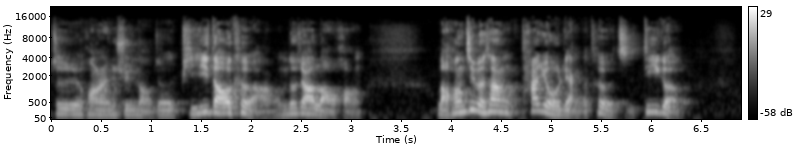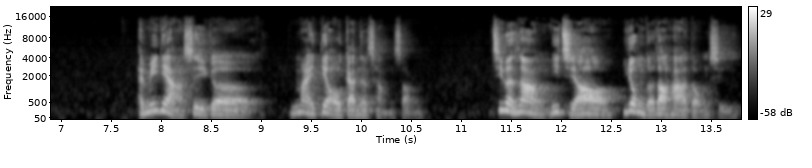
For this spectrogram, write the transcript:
就是黄仁勋哦，就是皮衣刀客啊，我们都叫老黄。老黄基本上他有两个特质，第一个，NVIDIA 是一个卖钓竿的厂商，基本上你只要用得到他的东西，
